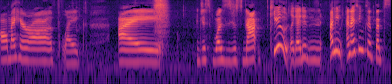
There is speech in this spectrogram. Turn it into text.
all my hair off. Like I just was just not cute. Like I didn't. I mean, and I think that that's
